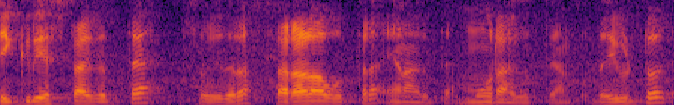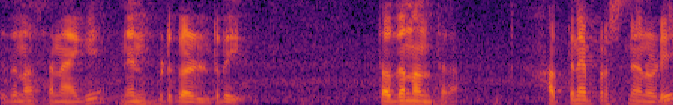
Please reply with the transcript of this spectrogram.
ಡಿಗ್ರಿ ಎಷ್ಟಾಗುತ್ತೆ? ಸೊ ಇದರ ಸರಳ ಉತ್ತರ ಏನಾಗುತ್ತೆ? ಮೂರಾಗುತ್ತೆ ಅಂತ. ದಯವಿಟ್ಟು ಇದನ್ನು ಚೆನ್ನಾಗಿ ನೆನ್ಪಿಟ್ಕೊಳ್ರಿ. ತದನಂತರ ಹತ್ತನೇ ಪ್ರಶ್ನೆ ನೋಡಿ.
